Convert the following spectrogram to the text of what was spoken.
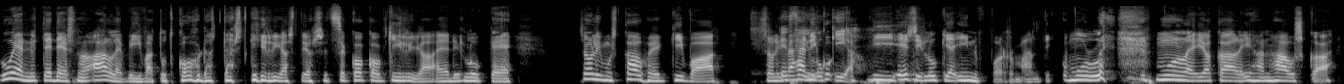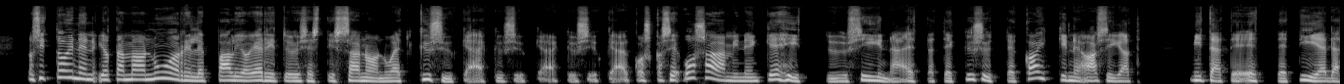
luen nyt edes nuo alleviivatut kohdat tästä kirjasta, jos et sä koko kirjaa ehdi lukee – se oli musta kauhean kivaa. Se oli vähän niin kuin niin, esilukija informantikko mulle, mulle, joka oli ihan hauskaa. No sitten toinen, jota mä oon nuorille paljon erityisesti sanonut, että kysykää, kysykää, kysykää, koska se osaaminen kehittyy siinä, että te kysytte kaikki ne asiat, mitä te ette tiedä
